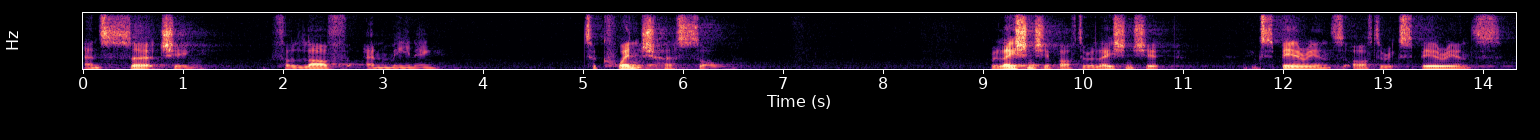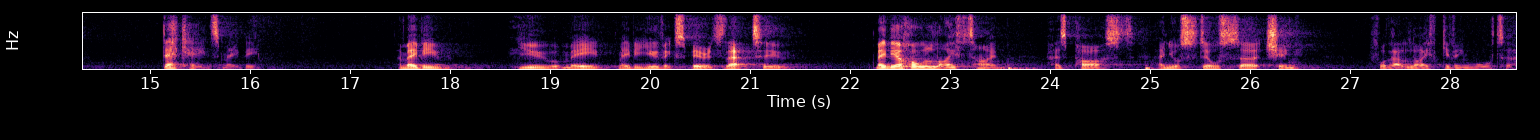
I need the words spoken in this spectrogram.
and searching for love and meaning to quench her soul relationship after relationship, experience after experience, decades maybe. And maybe you or me, maybe you've experienced that too. Maybe a whole lifetime has passed and you're still searching for that life giving water.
